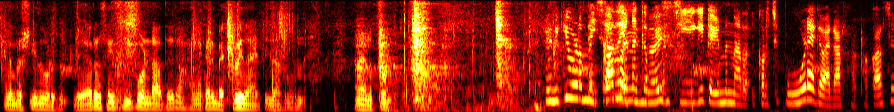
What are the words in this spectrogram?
അങ്ങനെ ബ്രഷ് ചെയ്ത് കൊടുക്കും. വേറൊരു സൈസ് ചീപ്പുണ്ട് അത് അതിനേക്കാളും ബെറ്റർ ഇതായിട്ട് ഇതാ തോന്നുന്നത് അത് എളുപ്പമുണ്ട്. എനിക്ക് ഇവിടെ നിൽക്കാൻ പറ്റും അതിനൊക്കെ ചീകി കഴിയുമ്പോൾ നിറ കുറച്ച് പൂടയൊക്കെ വരാറുണ്ട്? കേട്ടോ കുറച്ച്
